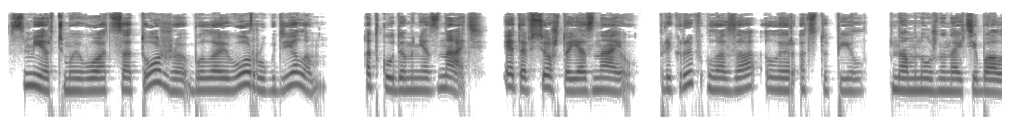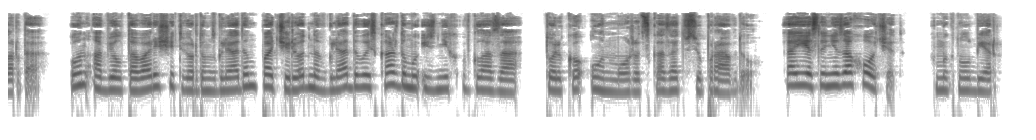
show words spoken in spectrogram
«Смерть моего отца тоже была его рук делом. Откуда мне знать? Это все, что я знаю. Прикрыв глаза, Лэр отступил. Нам нужно найти Балларда. Он обвел товарищей твердым взглядом, поочередно вглядываясь каждому из них в глаза. Только он может сказать всю правду. «А если не захочет?» — хмыкнул Бер.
